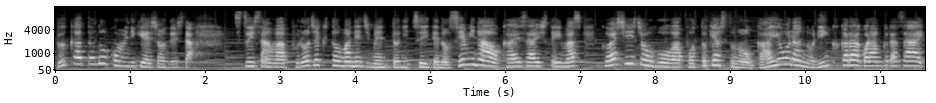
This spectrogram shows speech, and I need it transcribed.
部下とのコミュニケーションでした。筒井さんはプロジェクトマネジメントについてのセミナーを開催しています。詳しい情報はポッドキャストの概要欄のリンクからご覧ください。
